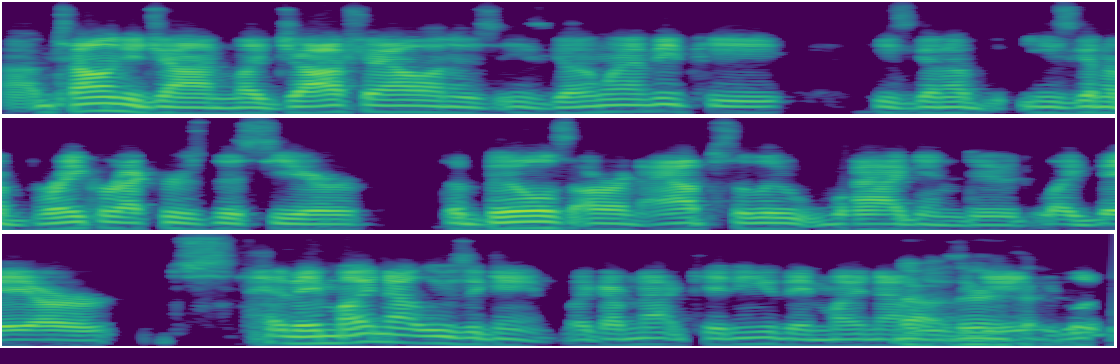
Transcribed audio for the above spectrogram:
I'm telling you, John. Like Josh Allen is, he's going to win MVP. He's gonna, he's gonna break records this year. The Bills are an absolute wagon, dude. Like they are, they might not lose a game. Like I'm not kidding you, they might not No, lose a game. You look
